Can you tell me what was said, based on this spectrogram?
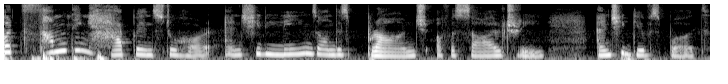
but something happens to her and she leans on this branch of a sal tree and she gives birth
